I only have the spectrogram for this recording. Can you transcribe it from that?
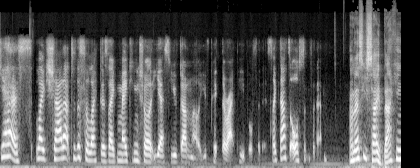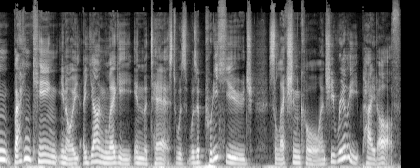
Yes, like shout out to the selectors, like making sure that yes, you've done well, you've picked the right people for this. Like that's awesome for them. And as you say, backing backing King, you know, a, a young leggy in the test was was a pretty huge selection call, and she really paid off.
